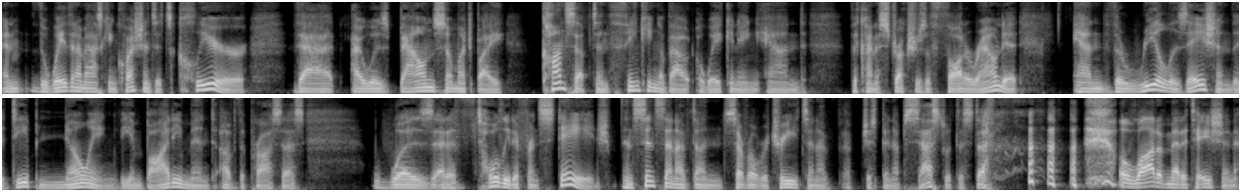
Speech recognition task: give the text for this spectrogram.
and the way that I'm asking questions, it's clear that I was bound so much by concepts and thinking about awakening and the kind of structures of thought around it. And the realization, the deep knowing, the embodiment of the process was at a totally different stage. And since then, I've done several retreats and I've, I've just been obsessed with this stuff. a lot of meditation,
